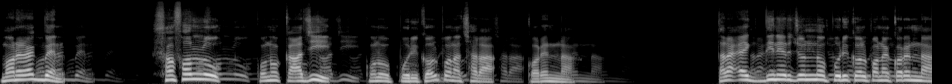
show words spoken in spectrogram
মনে রাখবেন, সফল লোক কোনো কাজই, কোনো পরিকল্পনা ছাড়া করেন না। তারা একদিনের জন্য পরিকল্পনা করেন না,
